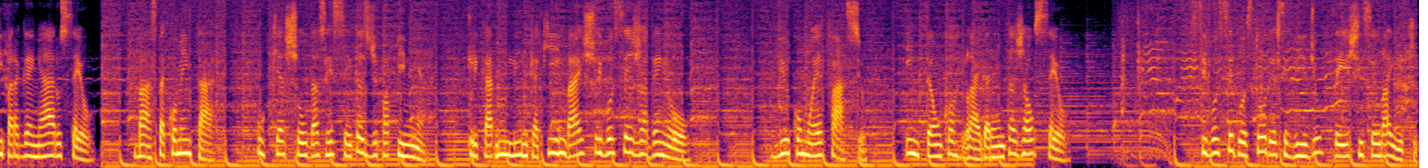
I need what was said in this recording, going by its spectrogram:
E para ganhar o seu, basta comentar o que achou das receitas de papinha. Clicar no link aqui embaixo e você já ganhou. Viu como é fácil? Então corre lá e garanta já o seu. Se você gostou desse vídeo, deixe seu like.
